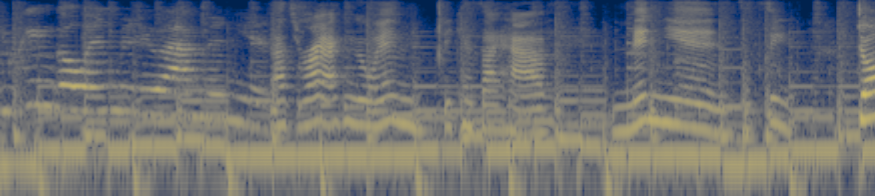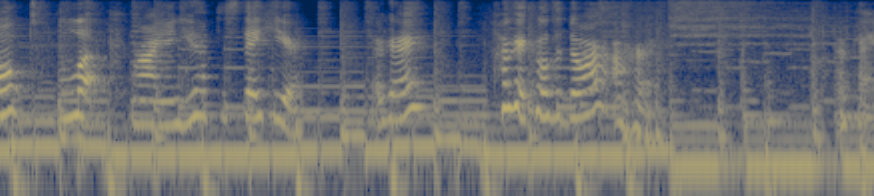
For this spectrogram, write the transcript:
You can go in because you have minions. That's right, I can go in because I have minions. Let's see. Don't look, Ryan. You have to stay here. Okay? Okay, close the door. All right. Okay.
